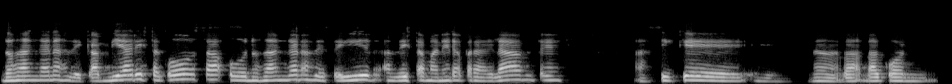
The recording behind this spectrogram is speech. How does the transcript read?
nos dan ganas de cambiar esta cosa o nos dan ganas de seguir de esta manera para adelante. Así que, eh, nada, va, con,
